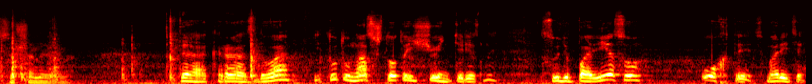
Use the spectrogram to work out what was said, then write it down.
совершенно верно. Так, раз, два. И тут у нас что-то еще интересное. Судя по весу, ох ты, смотрите,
